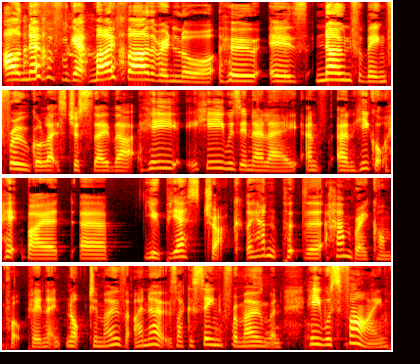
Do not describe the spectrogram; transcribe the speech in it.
I'll never forget my father-in-law, who is known for being frugal. Let's just say that he he was in LA and and he got hit by a. a UPS truck. They hadn't put the handbrake on properly and it knocked him over. I know, it was like a scene from oh, Omen. He was fine.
